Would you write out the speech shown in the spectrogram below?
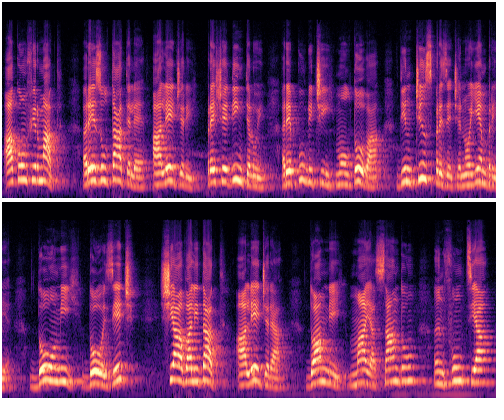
a confirmat rezultatele alegerii președintelui Republicii Moldova din 15 noiembrie 2020 și a validat alegerea doamnei Maia Sandu în funcția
